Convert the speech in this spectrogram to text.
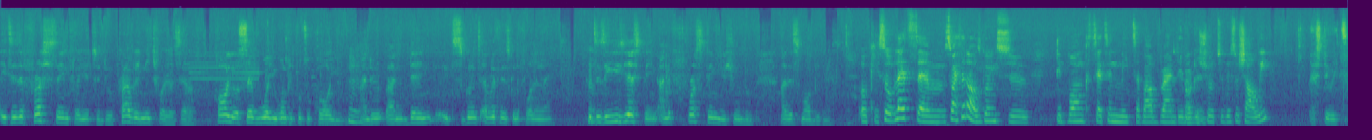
It is the first thing for you to do. Carve a niche for yourself. Call yourself what you want people to call you, hmm. and do- and then it's going to everything is going to fall in line. It hmm. is the easiest thing and the first thing you should do as a small business. Okay, so let's. Um, so I said I was going to debunk certain myths about branding on the show today. So shall we? Let's do it.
